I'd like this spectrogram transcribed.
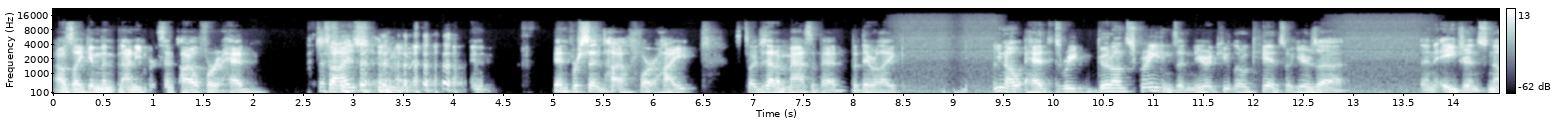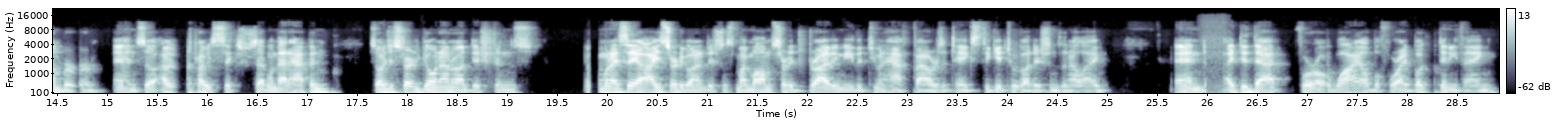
I was like in the 90 percentile for a head size and, 10 percentile for height. So I just had a massive head, but they were like, you know, heads read good on screens and you're a cute little kid. So here's a an agent's number. And so I was probably six or seven when that happened. So I just started going out on auditions. And when I say I started going on auditions, my mom started driving me the two and a half hours it takes to get to auditions in LA. And I did that for a while before I booked anything.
